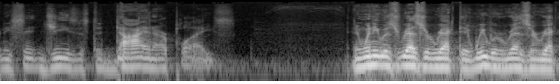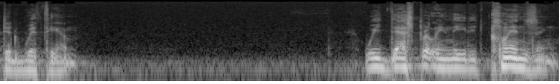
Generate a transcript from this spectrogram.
And He sent Jesus to die in our place. And when He was resurrected, we were resurrected with Him. We desperately needed cleansing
